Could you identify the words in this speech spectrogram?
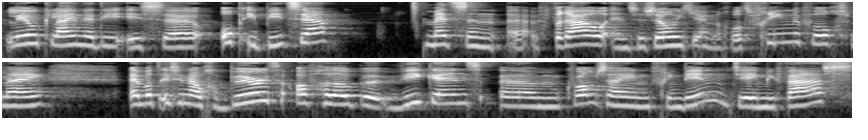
Leeuw Kleine die is uh, op Ibiza met zijn uh, vrouw en zijn zoontje en nog wat vrienden volgens mij. En wat is er nou gebeurd? Afgelopen weekend um, kwam zijn vriendin, Jamie Vaas,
